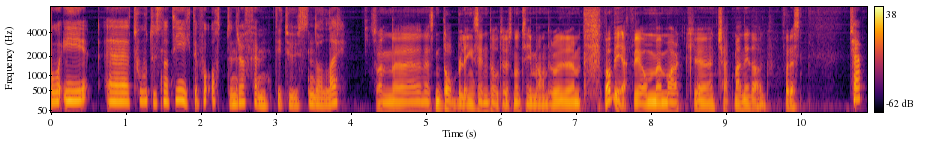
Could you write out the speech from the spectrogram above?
og i eh, 2010 gikk det for 850 000 dollar. Så en eh, nesten dobling siden 2010, med andre ord. Hva vet vi om Mark eh, Chapman i dag, forresten? Chap,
